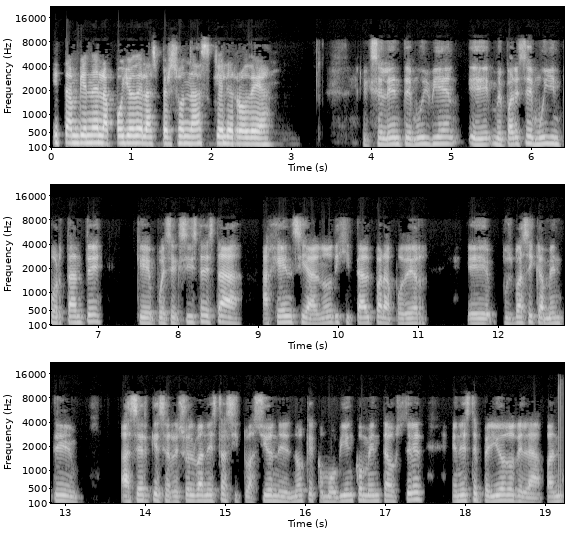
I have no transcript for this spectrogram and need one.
y también el apoyo de las personas que le rodean. Excelente, muy bien. Eh, me parece muy importante que pues exista esta agencia no digital para poder eh, pues básicamente hacer que se resuelvan estas situaciones, ¿no? Que como bien comenta usted, en este periodo de la pandemia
